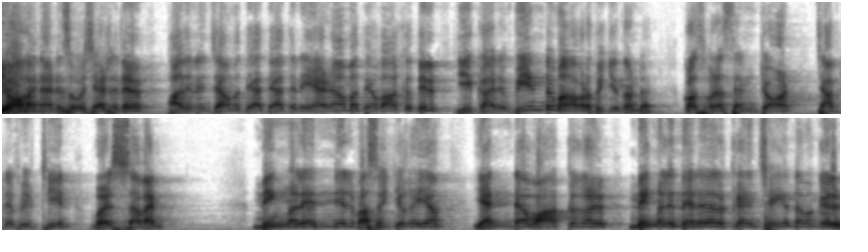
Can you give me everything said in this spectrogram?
യോഹനാന്റെ സുവിശേഷത്തിൽ പതിനഞ്ചാമത്തെ അധ്യായത്തിന്റെ ഏഴാമത്തെ വാക്യത്തിൽ ഈ കാര്യം വീണ്ടും ആവർത്തിക്കുന്നുണ്ട്. John chapter fifteen verse seven നിങ്ങൾ എന്നിൽ വസിക്കുകയും എന്റെ വാക്കുകൾ നിങ്ങൾ നിലനിൽക്കുകയും ചെയ്യുന്നുവെങ്കിൽ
